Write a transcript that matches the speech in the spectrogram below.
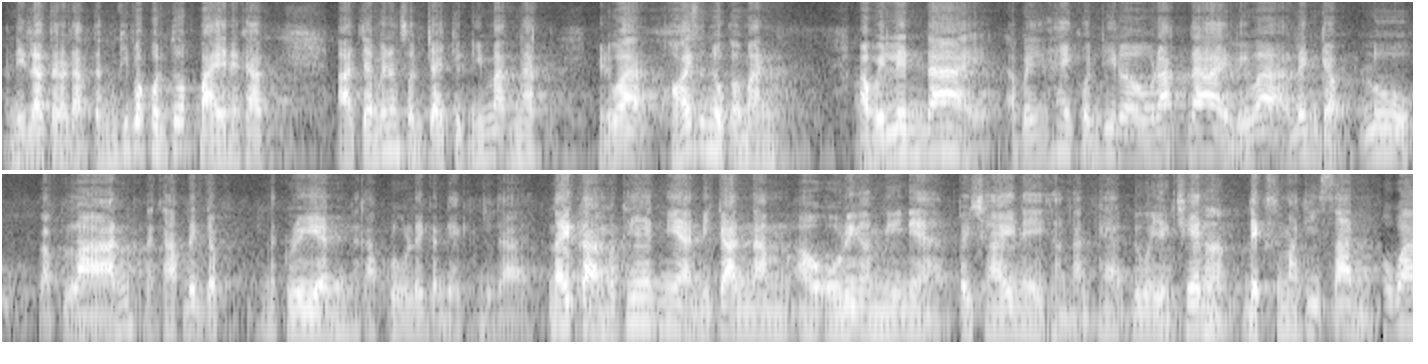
อันนี้แล้วแต่ระดับแต่ผมคิดว่าคนทั่วไปนะครับอาจจะไม่ต้องสนใจจุดนี้มากนัก เห็นว่าขอให้สนุกกับมัน เอาไปเล่นได้ เอาไปให้คนที่เรารักได้ หรือว่าเล่นกับลูกกับหลานนะครับเล่นกับนักเรียนนะครับครูเล่นกับเด็กอย่างนี้ได้ ในต่างประเทศเนี่ยมีการนำเอาโอริงามิเนี่ยไปใช้ในทางการแพทย์ด้วยอย่างเช่น ครับ เด็กสมาธิสั้น เพราะว่า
